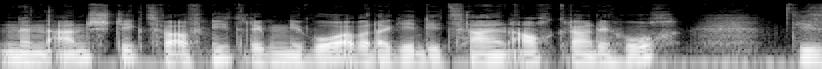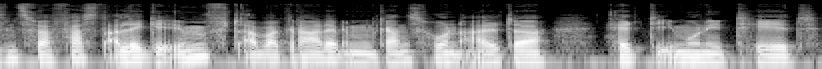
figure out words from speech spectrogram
einen Anstieg, zwar auf niedrigem Niveau, aber da gehen die Zahlen auch gerade hoch. Die sind zwar fast alle geimpft, aber gerade im ganz hohen Alter hält die Immunität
